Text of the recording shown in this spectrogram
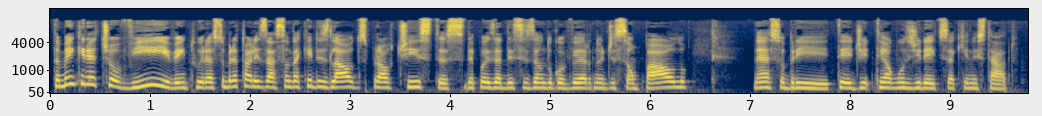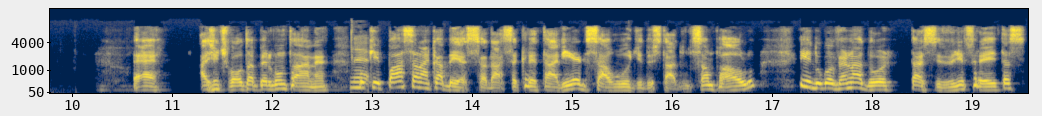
Também queria te ouvir, Ventura, sobre a atualização daqueles laudos para autistas depois da decisão do governo de São Paulo, né, sobre ter, ter alguns direitos aqui no estado. É, a gente volta a perguntar, né? É. O que passa na cabeça da Secretaria de Saúde do Estado de São Paulo e do governador Tarcísio de Freitas,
